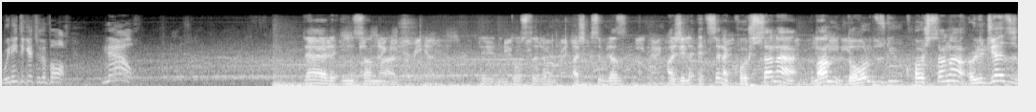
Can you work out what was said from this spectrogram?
we need to get to the vault now. Değerli insanlar. Değerli dostlarım. Aşkısı biraz acele etsene. Koşsana. Ulan doğru düzgün koşsana. Öleceğiz.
